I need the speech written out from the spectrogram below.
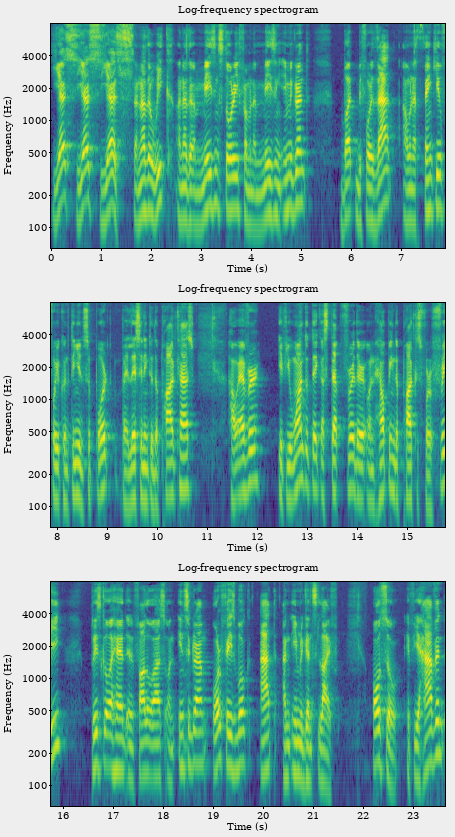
Yes, yes, yes. Another week, another amazing story from an amazing immigrant. But before that, I want to thank you for your continued support by listening to the podcast. However, if you want to take a step further on helping the podcast for free, please go ahead and follow us on Instagram or Facebook at An Immigrant's Life. Also, if you haven't,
